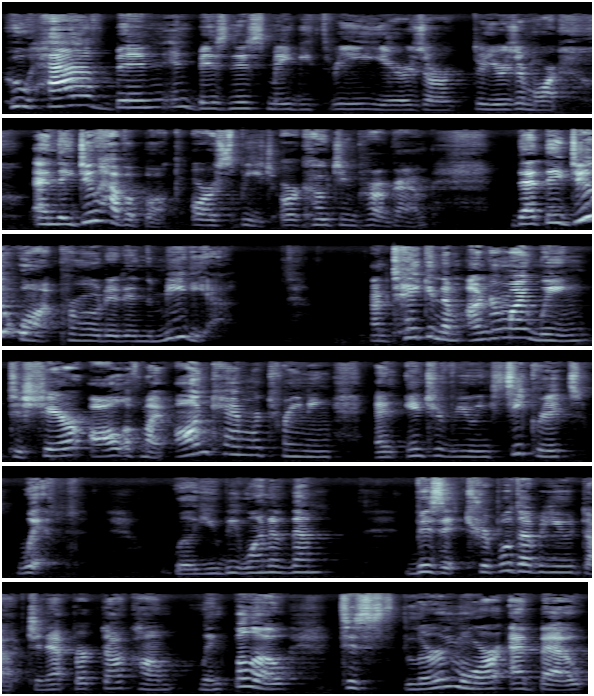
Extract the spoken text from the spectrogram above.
who have been in business maybe three years or three years or more, and they do have a book or a speech or a coaching program. that they do want promoted in the media. I'm taking them under my wing to share all of my on camera training and interviewing secrets with. Will you be one of them? Visit www.janetteburke.com, link below, to learn more about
